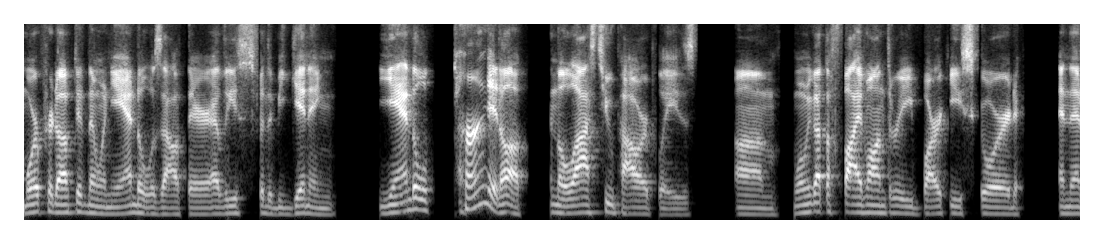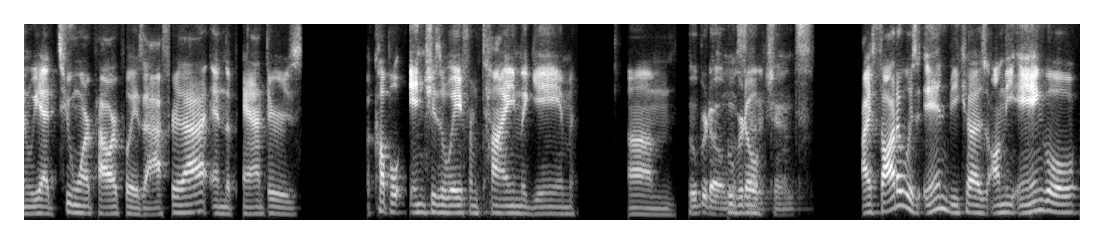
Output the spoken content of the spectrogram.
more productive than when Yandle was out there, at least for the beginning. Yandle turned it up in the last two power plays. Um, when we got the five on three, Barkey scored, and then we had two more power plays after that, and the Panthers a couple inches away from tying the game. Um, Huberdeau almost Huberdeau- had a chance. I thought it was in because on the angle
